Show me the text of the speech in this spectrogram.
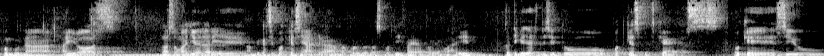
pengguna iOS langsung aja dari aplikasi podcastnya ada nggak perlu download Spotify atau yang lain ketiganya di situ podcast Podcast oke see you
